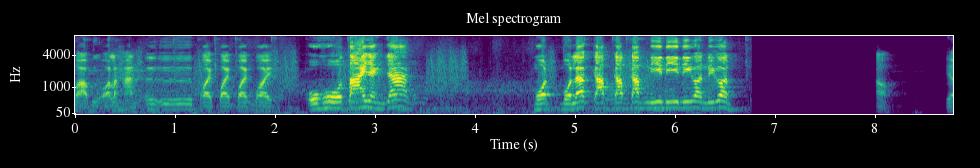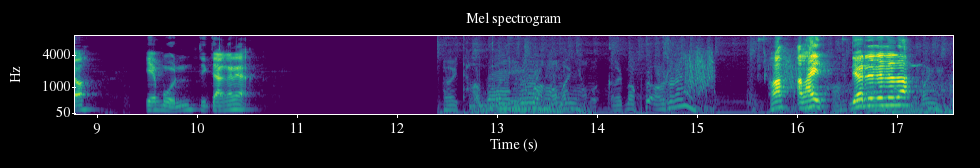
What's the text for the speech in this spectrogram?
ฝ่ามืออรหันเออเออเออปล่อยปล่อยปล่อยปล่อยโอ้โหตายอย่างยากหมดหมดแล้วกลับกลับกลับหนีหนีหนีก่อนหนีก่อน เดี๋ยว เกมหมุนจริงจังกันเนี่ย เฮ้ยทำตัวเองบ้างไหมว่าเกิดมาเพื่ออะไรฮะ อะไร เดี๋ยวเดี๋ยวเดี๋ยวเดี๋ยวไม่เค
